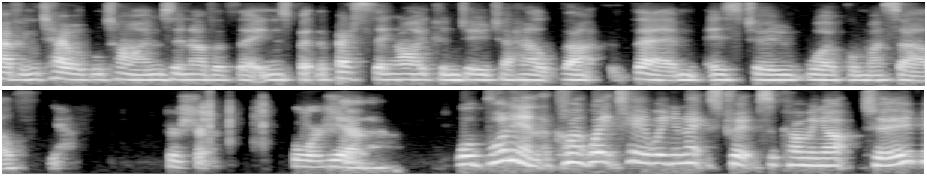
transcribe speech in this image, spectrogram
having terrible times and other things, but the best thing I can do to help that them is to work on myself. Yeah, for sure. For sure. Yeah. Well, brilliant. I can't wait to hear where your next trips are coming up to.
